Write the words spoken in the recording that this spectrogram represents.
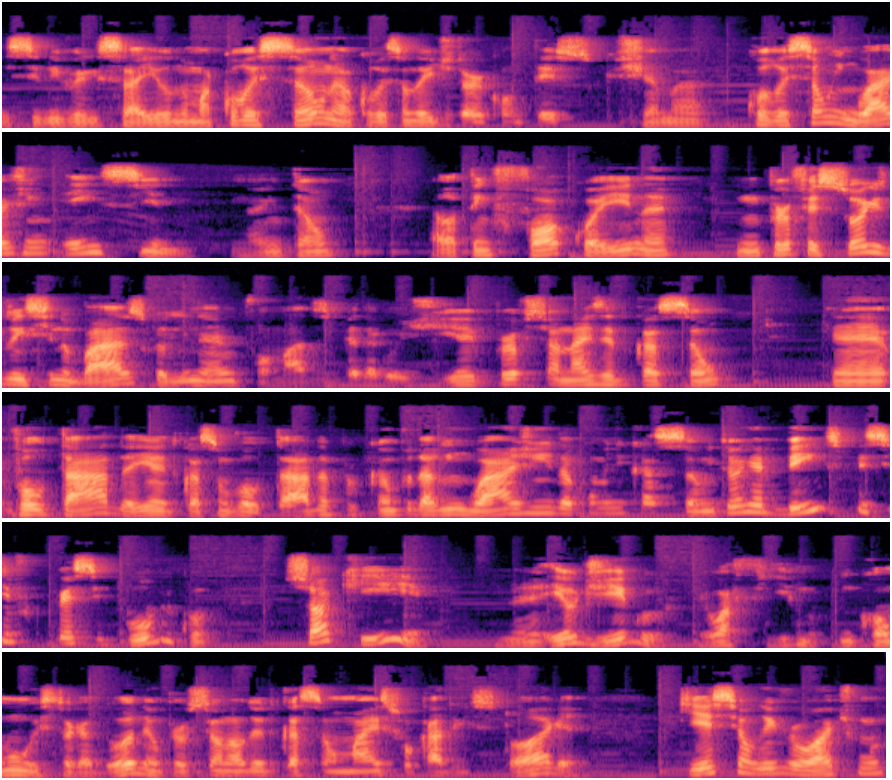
esse livro ele saiu numa coleção, né? uma coleção da editora Contexto, que chama Coleção Linguagem e Ensino. Né? Então, ela tem foco aí, né, em professores do ensino básico, ali, né, formados em pedagogia, e profissionais da educação é, voltada, aí, a educação voltada para o campo da linguagem e da comunicação. Então, ele é bem específico para esse público, só que né? Eu digo, eu afirmo, como historiador, né, um profissional da educação mais focado em história, que esse é um livro ótimo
